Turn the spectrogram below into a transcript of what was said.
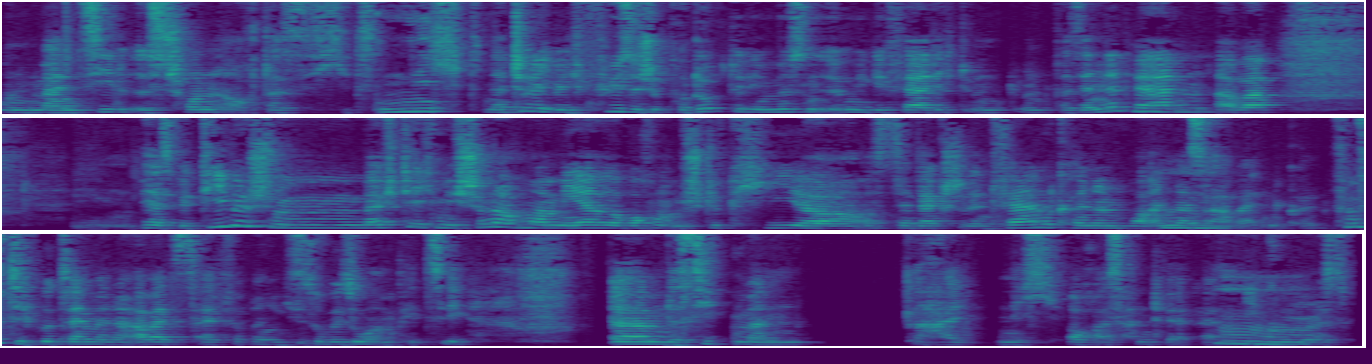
und mein Ziel ist schon auch, dass ich jetzt nicht natürlich will ich physische Produkte, die müssen irgendwie gefertigt und, und versendet werden, mhm. aber perspektivisch möchte ich mich schon auch mal mehrere Wochen am Stück hier aus der Werkstatt entfernen können und woanders mhm. arbeiten können. 50 Prozent meiner Arbeitszeit verbringe ich sowieso am PC. Ähm, das sieht man halt nicht, auch als Handwerker im mhm. E-Commerce.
